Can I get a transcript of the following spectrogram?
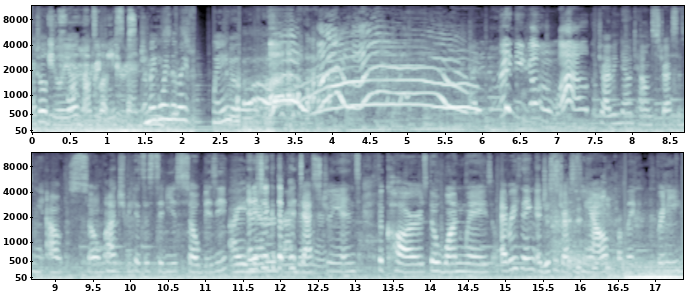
I told Julia not to let me spend. Am I going the right way? No. Oh! Oh! Oh! Brittany going wild. Driving downtown stresses me out so much mm. because the city is so busy. I and it's like the drive down there. pedestrians, the cars, the one ways, everything, it just stresses me out. Like, Brittany,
